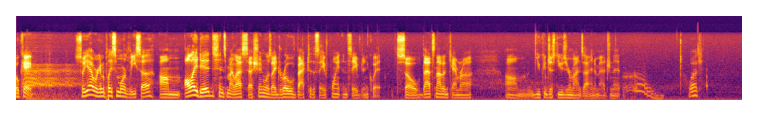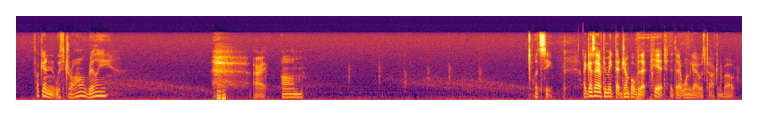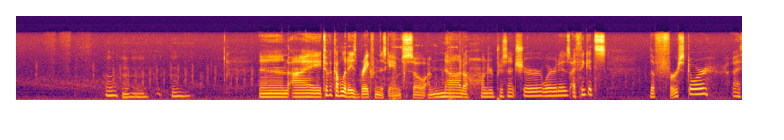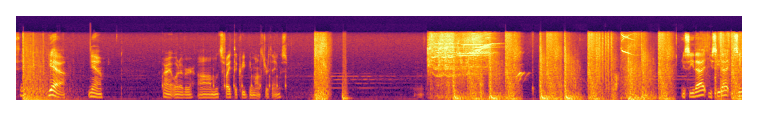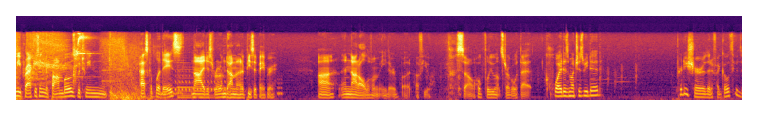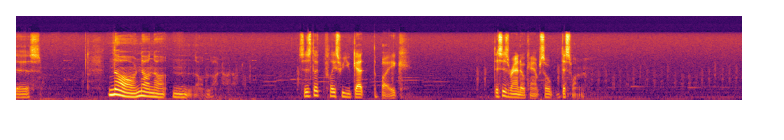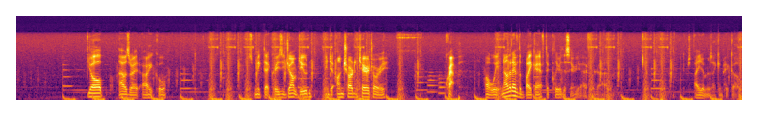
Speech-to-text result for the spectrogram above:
Okay. So yeah, we're gonna play some more Lisa. Um, all I did since my last session was I drove back to the save point and saved and quit. So that's not on camera. Um, you can just use your mind's eye and imagine it. What? Fucking withdrawal, really? all right. Um. Let's see. I guess I have to make that jump over that pit that that one guy was talking about. And I took a couple of days break from this game, so I'm not a hundred percent sure where it is. I think it's the first door. I think. Yeah, yeah. All right, whatever. Um, let's fight the creepy monster things. You see that? You see that? You see me practicing the combos between past couple of days? Nah, I just wrote them down on a piece of paper. Uh, and not all of them either, but a few. So hopefully we won't struggle with that quite as much as we did. Pretty sure that if I go through this... No, no, no, no, no, no, no. This is the place where you get the bike. This is Rando Camp, so this one. Yup, I was right. Alright, cool. Let's make that crazy jump, dude, into uncharted territory. Crap. Oh, wait, now that I have the bike, I have to clear this area. I forgot. There's items I can pick up.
